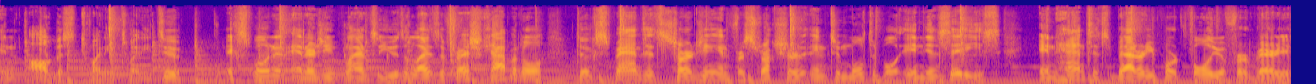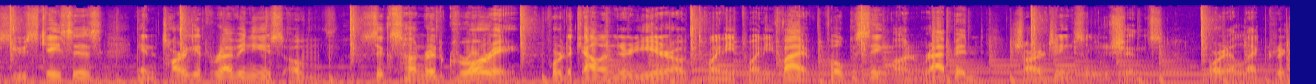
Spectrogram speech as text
in August 2022. Exponent Energy plans to utilize the fresh capital to expand its charging infrastructure into multiple Indian cities, enhance its battery portfolio for various use cases, and target revenues of 600 crore for the calendar year of 2025, focusing on rapid charging solutions for electric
